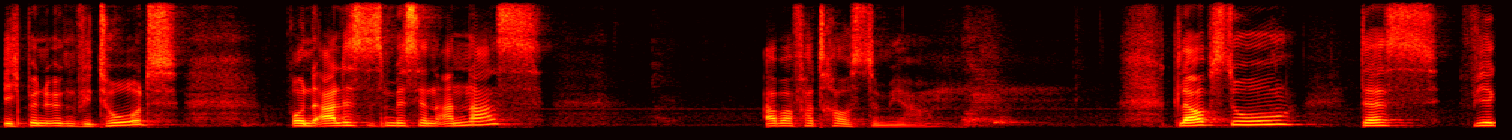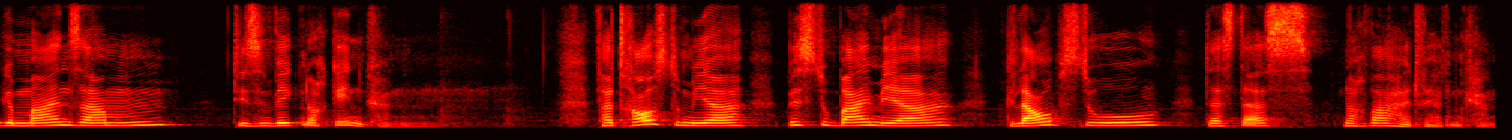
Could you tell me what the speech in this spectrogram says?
Ich bin irgendwie tot und alles ist ein bisschen anders, aber vertraust du mir? Glaubst du, dass wir gemeinsam diesen Weg noch gehen können? Vertraust du mir? Bist du bei mir? Glaubst du, dass das noch Wahrheit werden kann?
